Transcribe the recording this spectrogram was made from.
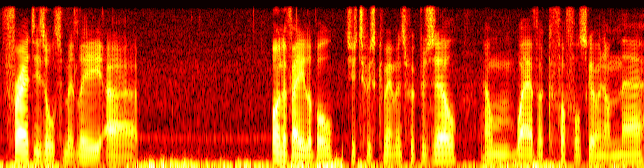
Fred is ultimately uh, unavailable due to his commitments with Brazil and whatever kerfuffle's going on there.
